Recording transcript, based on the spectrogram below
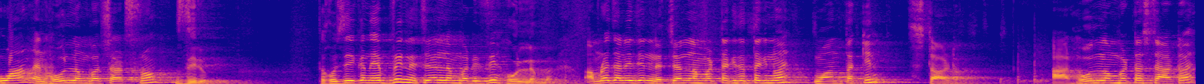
1 and whole number starts from 0 তো হচ্ছে এখানে every natural number is a whole number আমরা জানি যে ন্যাচারাল নাম্বারটা কিতার থাকি নয় ওয়ান তাকিন স্টার্ট হয়। আর হোল নাম্বারটা স্টার্ট হয়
